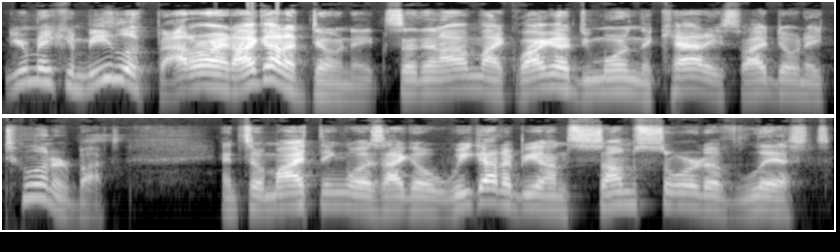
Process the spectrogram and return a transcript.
you're making me look bad. All right, I gotta donate. So then I'm like, Well, I gotta do more than the caddy. So I donate two hundred bucks. And so my thing was I go, we gotta be on some sort of list.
